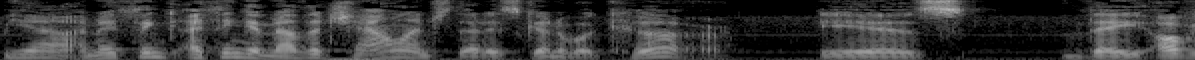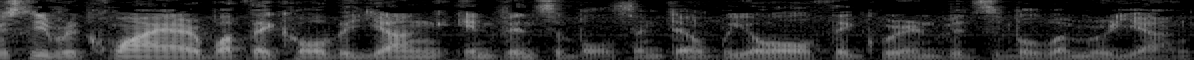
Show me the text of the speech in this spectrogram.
Yeah, and I think I think another challenge that is going to occur is they obviously require what they call the young invincibles, and don't we all think we're invincible when we're young?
